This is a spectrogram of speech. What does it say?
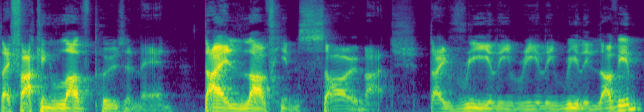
They fucking love Putin, man. They love him so much. They really, really, really love him,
